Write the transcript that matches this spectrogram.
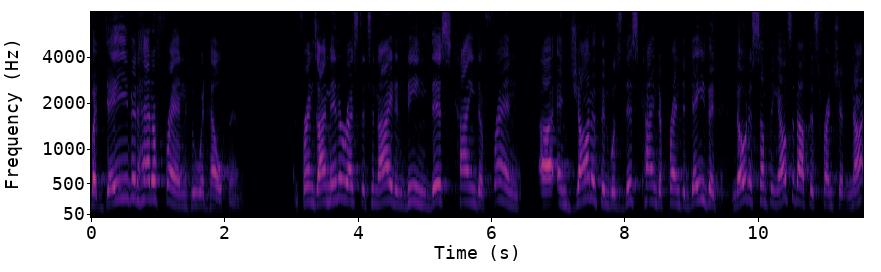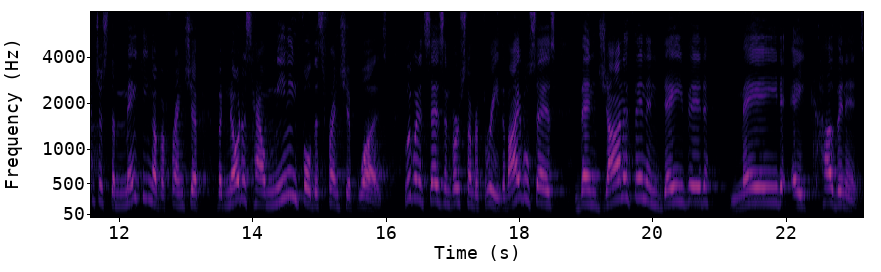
But David had a friend who would help him. And friends, I'm interested tonight in being this kind of friend uh, and Jonathan was this kind of friend to David. Notice something else about this friendship, not just the making of a friendship, but notice how meaningful this friendship was. Look what it says in verse number three. The Bible says, Then Jonathan and David made a covenant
